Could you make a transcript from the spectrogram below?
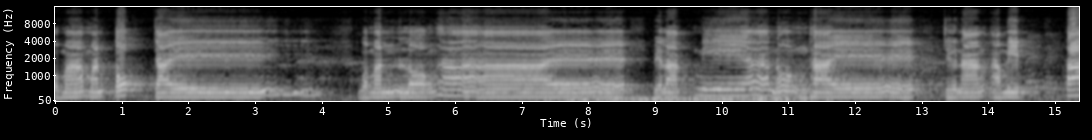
ก็มามันตกใจ ว่ามันลองไห้เปลักเมียน้องไทย เจอนางอมิตตะ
